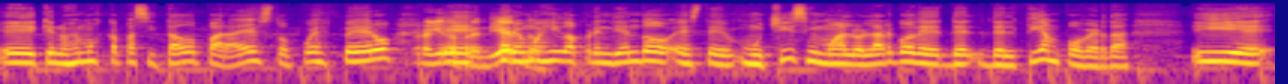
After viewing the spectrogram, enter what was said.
eh, que nos hemos capacitado para esto, pues, pero, Pero han ido eh, pero hemos ido aprendiendo este, muchísimo a lo largo de- de- del tiempo, ¿verdad? Y eh,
